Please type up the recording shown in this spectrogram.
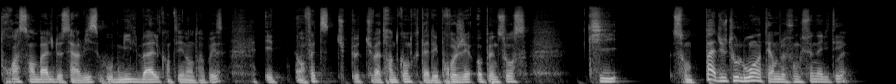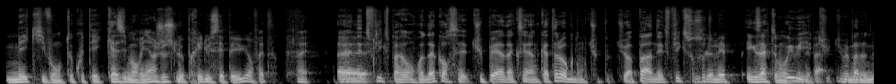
300 balles de service ou 1000 balles quand tu es une entreprise. Et en fait, tu, peux, tu vas te rendre compte que tu as des projets open source qui sont pas du tout loin en termes de fonctionnalité, Ouais. mais qui vont te coûter quasiment rien, juste le prix du CPU en fait. Ouais. Euh, Mais Netflix, par exemple, d'accord, tu payes un accès à un catalogue, donc tu, tu as pas un Netflix sur ce le truc. mets exactement. Oui, oui, tu, tu mets pas là ouais.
